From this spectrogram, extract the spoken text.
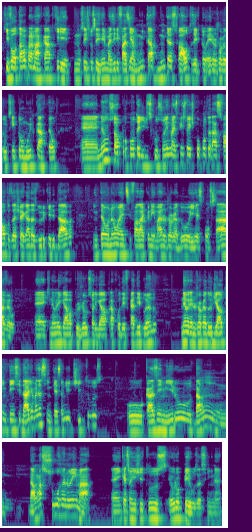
que voltava para marcar, porque não sei se vocês lembram, mas ele fazia muita, muitas faltas, ele era um jogador que sempre tomou muito cartão, é, não só por conta de discussões, mas principalmente por conta das faltas, das chegadas duras que ele dava. Então não é de se falar que o Neymar era um jogador irresponsável, é, que não ligava para o jogo, só ligava para poder ficar driblando. Não, ele era um jogador de alta intensidade, mas assim, questão de títulos, o Casemiro dá, um, dá uma surra no Neymar, é, em questão de títulos europeus, assim, né?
